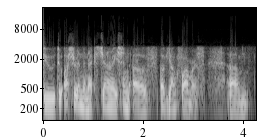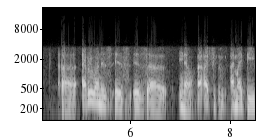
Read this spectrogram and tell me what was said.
to, to usher in the next generation of, of young farmers. Um, uh, everyone is is is uh, you know I, I might be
